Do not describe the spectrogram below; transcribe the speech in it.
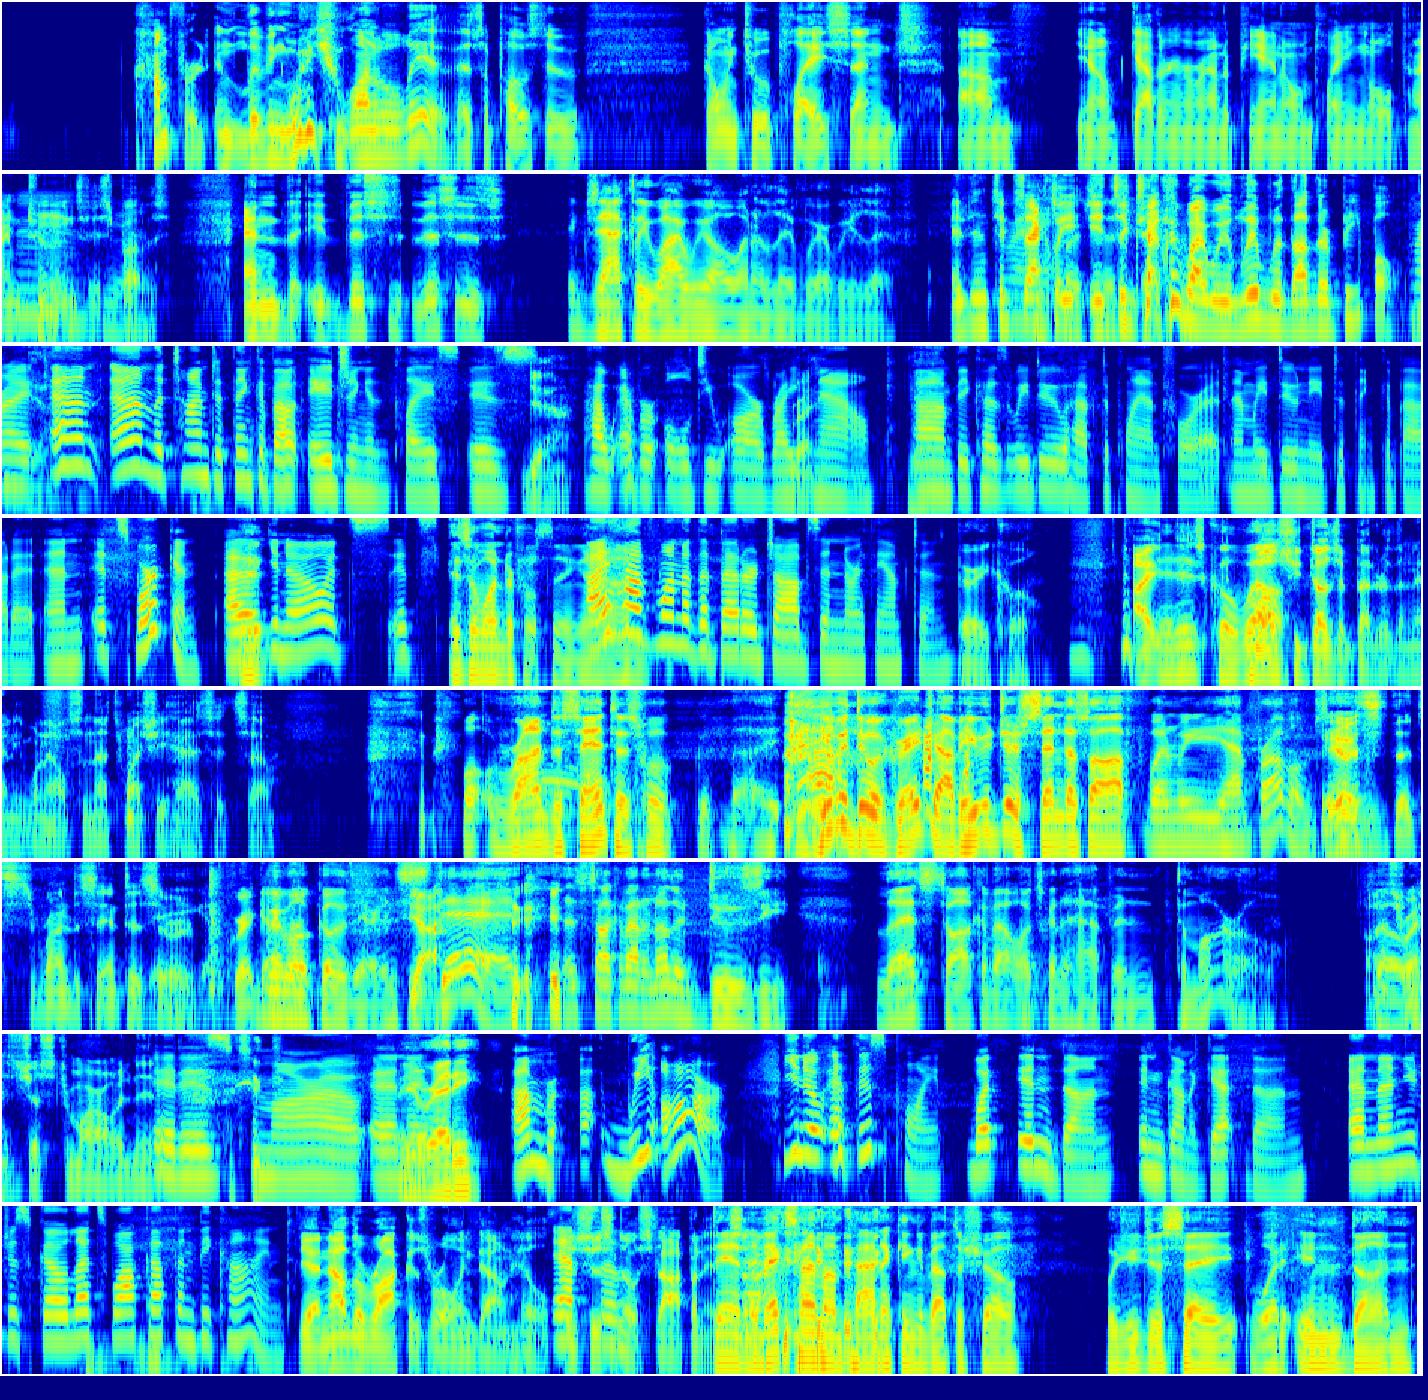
comfort in living where you want to live, as opposed to going to a place and um, you know gathering around a piano and playing old time tunes. I suppose. And th- this this is exactly why we all want to live where we live. And it's exactly That's what's so it's exactly why we live with other people. Right. And and the time to think about aging in place is Yeah. however old you are right, Right. now. Um, because we do have to plan for it and we do need to think about it. And it's working. Uh, It- you know, it's it's It's a wonderful thing. I I'm have one of the better jobs in Northampton. very cool. I, It is cool. well, Well, she does it better than anyone else, and that's why she has it. So. Well, Ron DeSantis will. Uh, he would do a great job. He would just send us off when we have problems. Yeah, it's, that's Ron DeSantis or Greg we won't go there. Instead, let's talk about another doozy. Let's talk about what's going to happen tomorrow. Oh, that's right. It's just tomorrow, isn't it? It is tomorrow, and Are you it- ready? I'm. Uh, we are. You know, at this point, what isn't done, isn't gonna get done, and then you just go. Let's walk up and be kind. Yeah, now the rock is rolling downhill. There's just no stopping it. Dan, So- the next time I'm panicking about the show, would you just say what in done?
